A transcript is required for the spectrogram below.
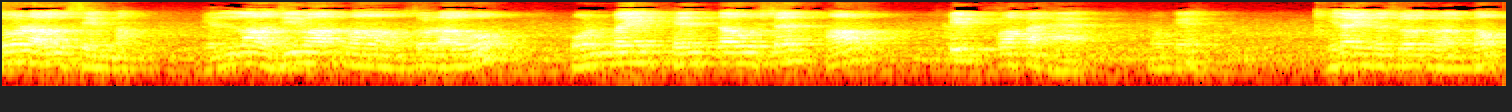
சோழ அளவு சேம் தான் எல்லா ஜீவாத்மா சோழ அளவும் one by ten thousand of tip of a hair okay இதான் இந்த ஸ்லோகத்தோட அர்த்தம்.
